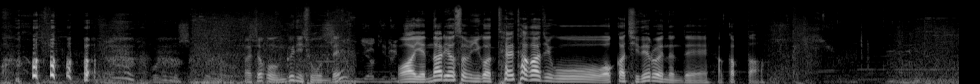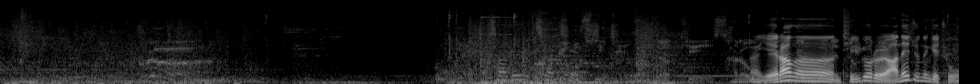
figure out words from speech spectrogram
아 저거 은근히 좋은데? 와 옛날이었으면 이거 텔 타가지고 억가 지대로 했는데 아깝다. 그냥 얘랑은 딜교를 안 해주는 게 좋은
